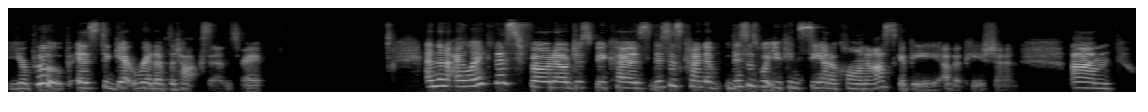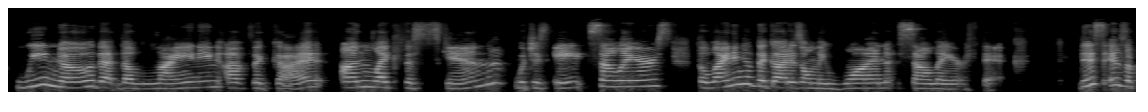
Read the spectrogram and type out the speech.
your poop is to get rid of the toxins, right? And then I like this photo just because this is kind of, this is what you can see on a colonoscopy of a patient. Um, we know that the lining of the gut, unlike the skin, which is eight cell layers, the lining of the gut is only one cell layer thick. This is a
